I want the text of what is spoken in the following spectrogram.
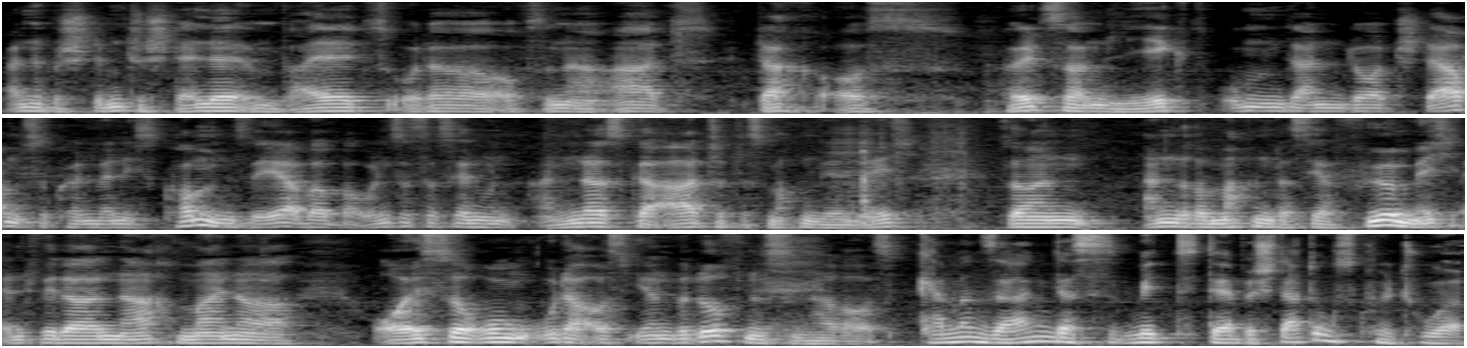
eine bestimmte Stelle im Wald oder auf so einer Art Dach aus Hölzern legt, um dann dort sterben zu können, wenn ich es kommen sehe. Aber bei uns ist das ja nun anders geartet, das machen wir nicht sondern andere machen das ja für mich, entweder nach meiner Äußerung oder aus ihren Bedürfnissen heraus. Kann man sagen, dass mit der Bestattungskultur,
